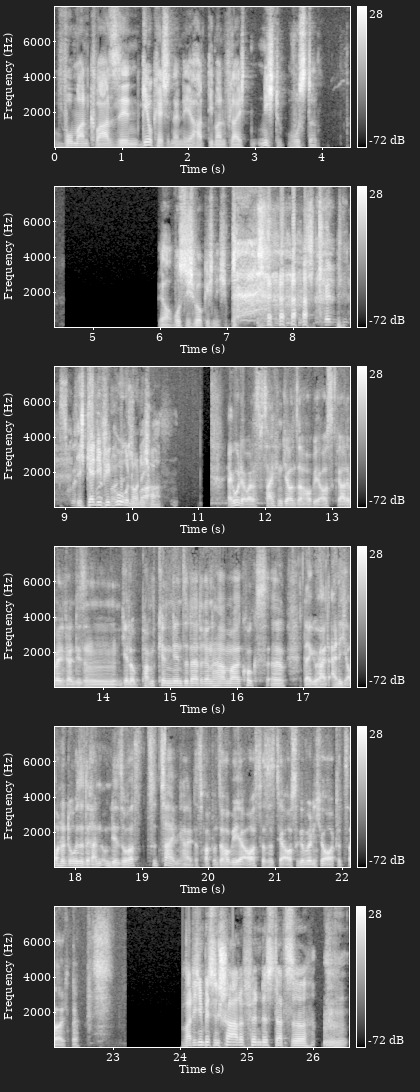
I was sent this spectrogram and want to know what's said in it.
wo man quasi den Geocache in der Nähe hat, die man vielleicht nicht wusste. Ja, wusste ich wirklich nicht. ich kenne die, Ich kenne die Figuren noch nicht mal. Ja gut, aber das zeichnet ja unser Hobby aus, gerade wenn ich an diesen Yellow Pumpkin, den sie da drin haben, mal guckst, äh, da gehört eigentlich auch eine Dose dran, um dir sowas zu zeigen halt. Das macht unser Hobby ja aus, dass es dir außergewöhnliche Orte zeigt. Ne? Was ich ein bisschen schade finde, ist, dass sie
